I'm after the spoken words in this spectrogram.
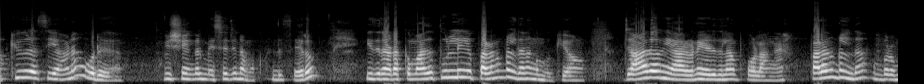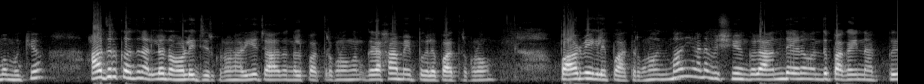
அக்யூரஸியான ஒரு விஷயங்கள் மெசேஜ் நமக்கு வந்து சேரும். இது நடக்கும் அது துல்லிய பலன்கள் தானங்க முக்கியம். ஜாதகம் யார் வேணால் எழுதலாம் போகலாங்க பலன்கள் தான் ரொம்ப ரொம்ப முக்கியம். அதற்கு வந்து நல்ல நாலேஜ் இருக்கணும். நிறைய ஜாதகங்கள் பார்த்துருக்கணும். கிரக அமைப்புகளை பார்த்துருக்கணும். பார்வைகளை பார்த்துருக்கணும். இந்த மாதிரியான விஷயங்கள் அந்த இடம் வந்து பகை நட்பு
